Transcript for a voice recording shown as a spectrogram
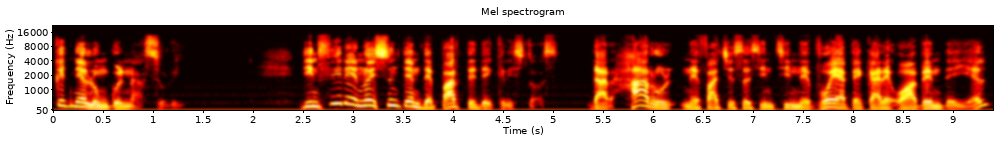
cât ne lungul nasului. Din fire noi suntem departe de Hristos, dar Harul ne face să simțim nevoia pe care o avem de El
